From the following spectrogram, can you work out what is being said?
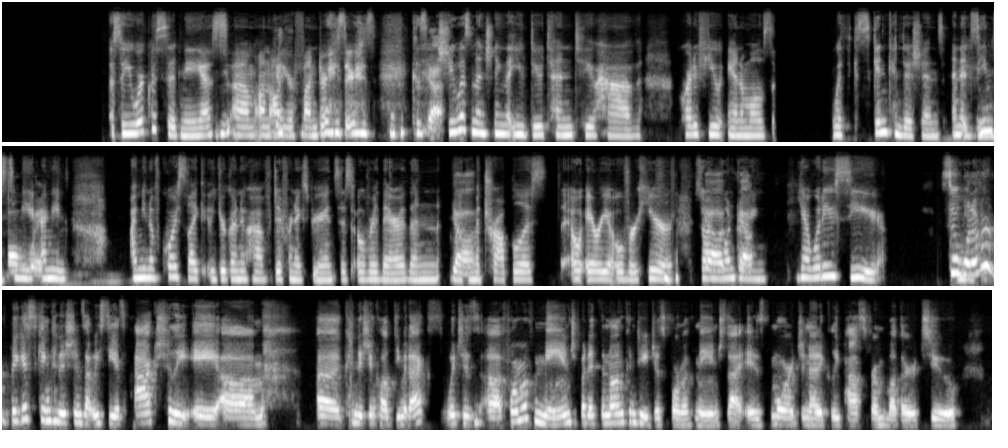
So you work with Sydney, yes, mm-hmm. um, on all your fundraisers, because yeah. she was mentioning that you do tend to have quite a few animals with skin conditions and it mm-hmm. seems to me i mean i mean of course like you're going to have different experiences over there than yeah. like metropolis area over here so yeah, i'm wondering yeah. yeah what do you see so one of our biggest skin conditions that we see is actually a um, a condition called Demodex, which is a form of mange, but it's a non-contagious form of mange that is more genetically passed from mother to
